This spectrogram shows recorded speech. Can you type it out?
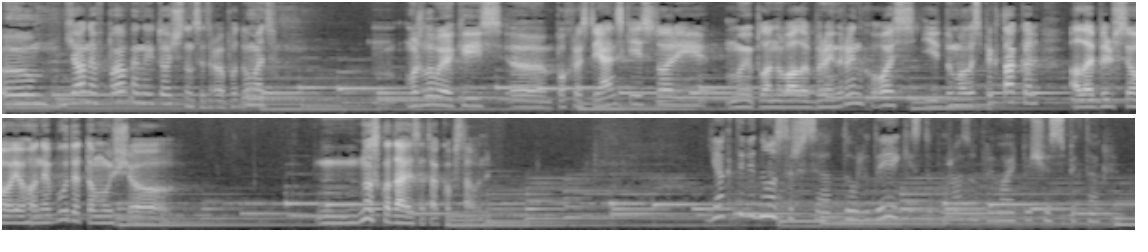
Ем, я не впевнений точно, це треба подумати. Можливо, якийсь е, по християнській історії. Ми планували брейнринг ось і думали спектакль, але більш всього його не буде, тому що ну, складаються так обставини. Як ти відносишся до людей, які з тобою разом приймають участь в спектаклі?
